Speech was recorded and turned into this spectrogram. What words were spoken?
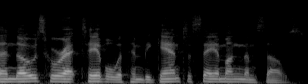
Then those who were at table with him began to say among themselves,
